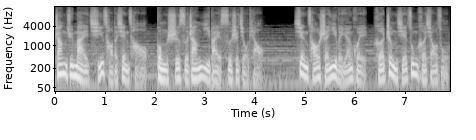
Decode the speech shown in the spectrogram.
张君迈起草的宪草共十四章一百四十九条。宪草审议委员会和政协综合小组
